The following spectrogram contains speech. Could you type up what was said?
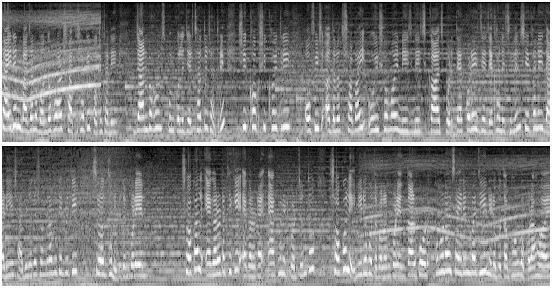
সাইরেন বাজানো বন্ধ হওয়ার সাথে সাথে পথচারী যানবাহন, স্কুল কলেজের ছাত্রছাত্রী, শিক্ষক, শিক্ষয়িত্রী, অফিস, আদালত সবাই ওই সময় নিজ নিজ কাজ পরিত্যাগ করে যে যেখানে ছিলেন সেখানেই দাঁড়িয়ে স্বাধীনতা সংগ্রামীদের প্রতি শ্রদ্ধা নিবেদন করেন। সকাল এগারোটা থেকে এগারোটা এক মিনিট পর্যন্ত সকলেই নীরবতা পালন করেন। তারপর পুনরায় সাইরেন বাজিয়ে নীরবতা ভঙ্গ করা হয়।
